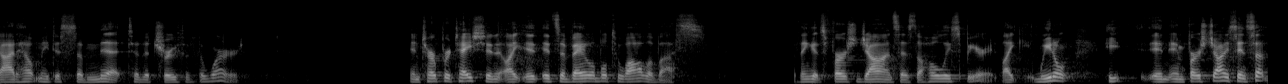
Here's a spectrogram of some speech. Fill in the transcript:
God, help me to submit to the truth of the word. Interpretation, like it, it's available to all of us. I think it's First John says the Holy Spirit. Like we don't. He in, in First John he's saying some,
